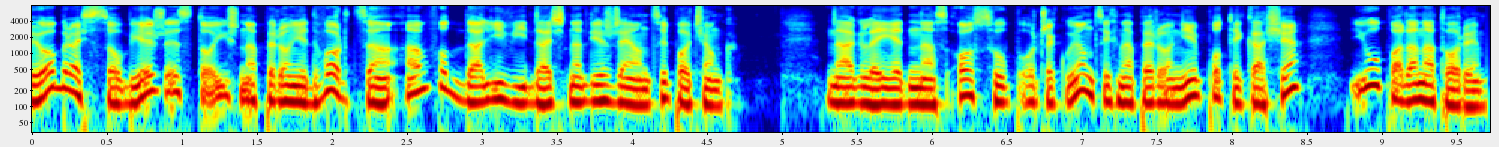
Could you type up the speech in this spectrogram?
Wyobraź sobie, że stoisz na peronie dworca, a w oddali widać nadjeżdżający pociąg. Nagle jedna z osób oczekujących na peronie potyka się i upada na tory.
